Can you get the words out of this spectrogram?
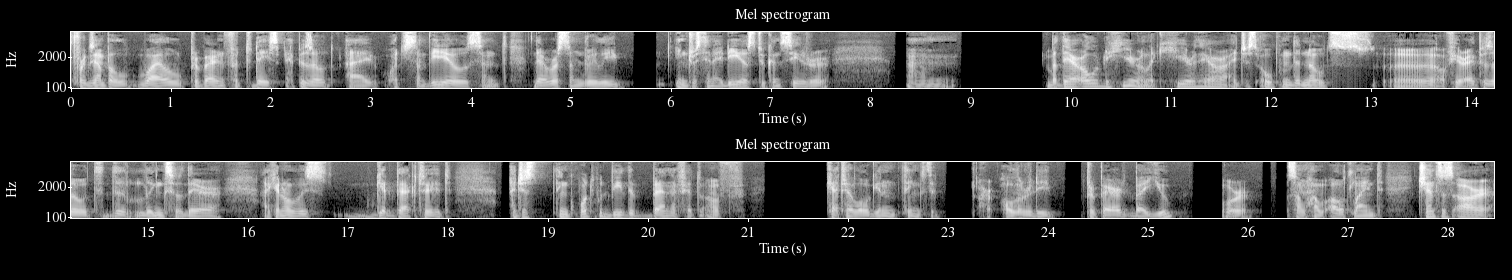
For example, while preparing for today's episode, I watched some videos and there were some really interesting ideas to consider. Um, but they're already here. Like here they are. I just opened the notes uh, of your episode. The links are there. I can always get back to it. I just think what would be the benefit of cataloging things that are already prepared by you or somehow outlined. Chances are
